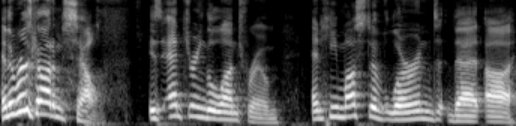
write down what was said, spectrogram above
And the Rizz God himself is entering the lunchroom, and he must have learned that uh,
